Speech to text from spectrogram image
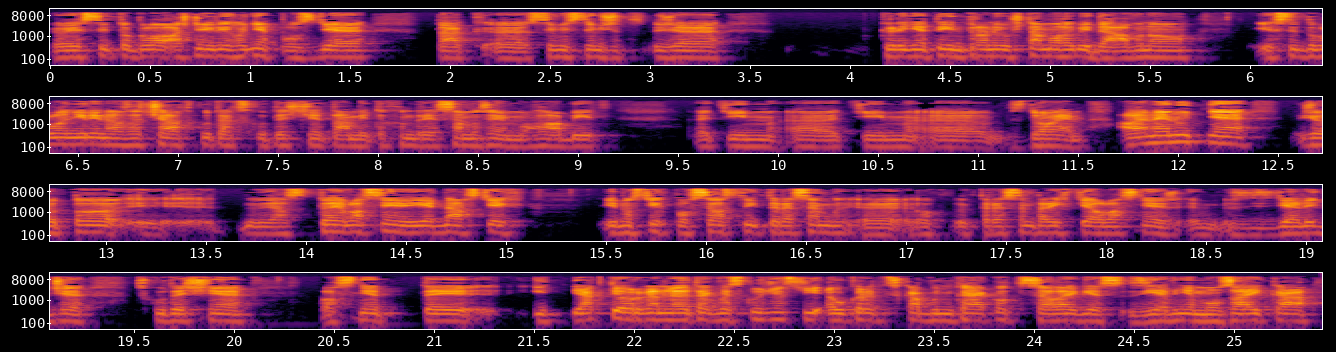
Jo, jestli to bylo až někdy hodně pozdě, tak eh, si myslím, že, že klidně ty introny už tam mohly být dávno. Jestli to bylo někdy na začátku, tak skutečně ta mitochondrie samozřejmě mohla být, tím, tím zdrojem. Ale nenutně, že to, to je vlastně jedna z těch, jedno z těch poselství, které jsem, které jsem tady chtěl vlastně sdělit, že skutečně vlastně ty, jak ty organely, tak ve skutečnosti eukaryotická buňka jako celek je zjevně mozaika,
